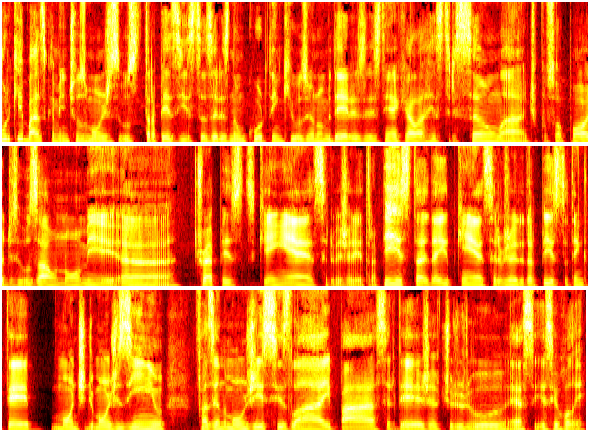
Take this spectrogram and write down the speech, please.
porque basicamente os monges, os trapezistas, eles não curtem que usem o nome deles, eles têm aquela restrição lá, tipo, só pode usar o nome uh, Trappist quem é cervejaria trapista, daí quem é cervejaria trapista tem que ter um monte de mongezinho fazendo mongices lá e pá, cerveja, chururu, esse, esse rolê.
